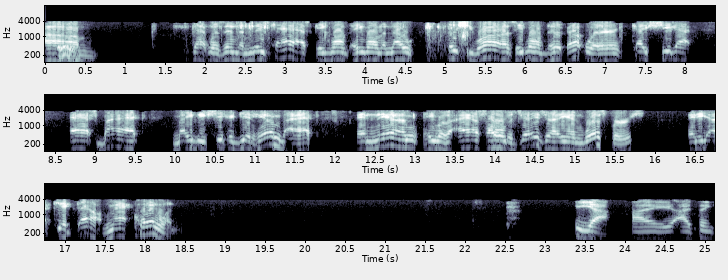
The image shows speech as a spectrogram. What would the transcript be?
Um, that was in the new cast. He wanted he wanted to know who she was. He wanted to hook up with her in case she got asked back. Maybe she could get him back. And then he was an asshole to JJ in Whispers, and he got kicked out. Matt Quinlan. Yeah, I I think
